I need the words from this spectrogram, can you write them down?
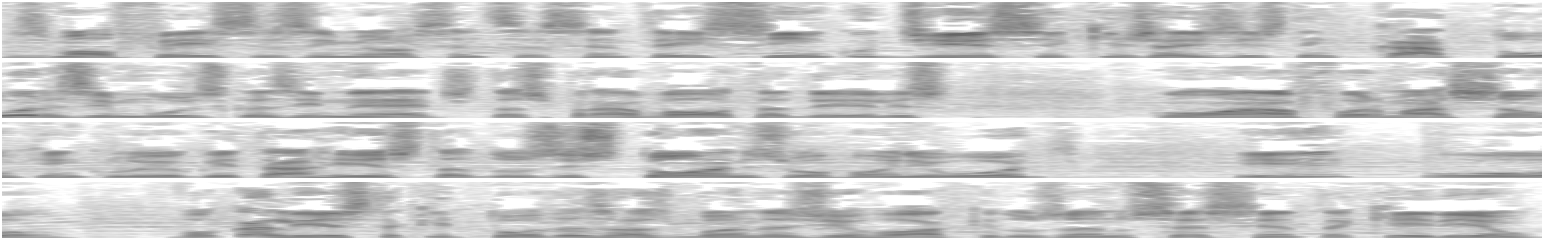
Small Faces, em 1965, disse que já existem 14 músicas inéditas para a volta deles, com a formação que inclui o guitarrista dos Stones, o Ronnie Wood, e o vocalista que todas as bandas de rock dos anos 60 queriam,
